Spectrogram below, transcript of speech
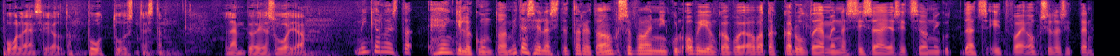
puoleensa, jolta puuttuu sitten sitä lämpöä ja suojaa. Minkälaista henkilökuntaa, mitä siellä sitten tarjotaan? Onko se vain niin kuin ovi, jonka voi avata kadulta ja mennä sisään ja sitten se on niin kuin that's it vai onko siellä sitten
